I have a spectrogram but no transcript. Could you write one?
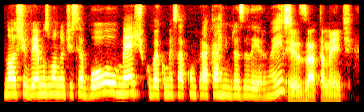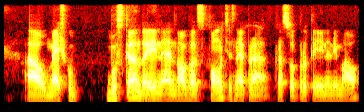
nós tivemos uma notícia boa: o México vai começar a comprar carne brasileira, não é isso? Exatamente. ah, o México buscando aí, né, novas fontes, né, para sua proteína animal,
